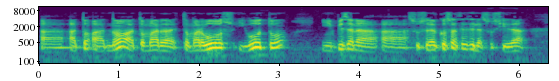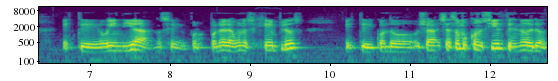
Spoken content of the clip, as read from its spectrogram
a- a to- a- ¿no? a tomar, tomar voz y voto y empiezan a, a suceder cosas desde la sociedad. Este, hoy en día, no sé, por poner algunos ejemplos, este, cuando ya, ya somos conscientes ¿no? de lo,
